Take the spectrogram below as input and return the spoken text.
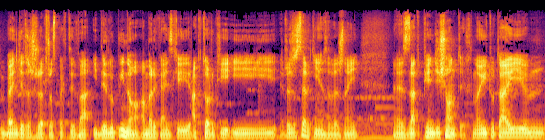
Będzie też retrospektywa Idy Lupino, amerykańskiej aktorki i reżyserki niezależnej z lat 50. No i tutaj mm,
